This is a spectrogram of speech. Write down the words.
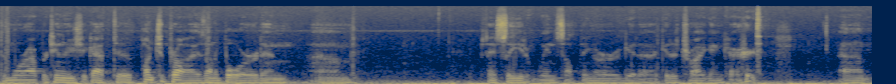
the more opportunities you got to punch a prize on a board and um, potentially win something or get a get a try again card. Um,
